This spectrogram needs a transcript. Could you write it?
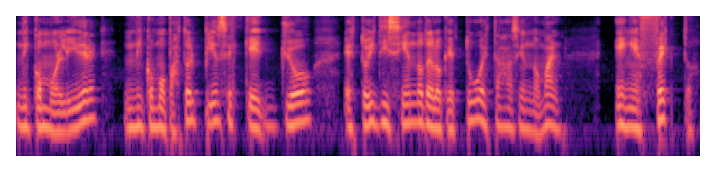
ni como líder, ni como pastor pienses que yo estoy diciéndote lo que tú estás haciendo mal. En efecto,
